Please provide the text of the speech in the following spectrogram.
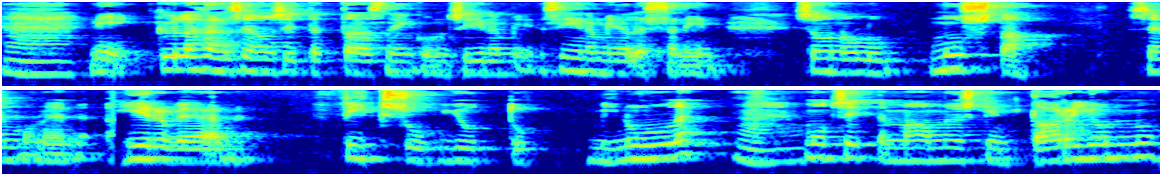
Mm. Niin kyllähän se on sitten taas niin kuin siinä, siinä mielessä, niin se on ollut musta semmoinen hirveän fiksu juttu minulle, mm-hmm. mutta sitten mä oon myöskin tarjonnut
